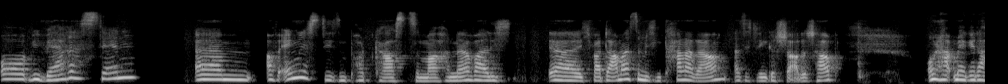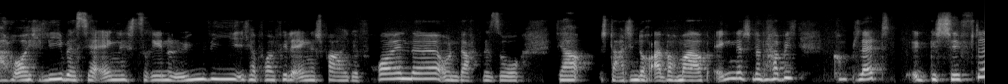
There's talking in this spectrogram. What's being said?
oh, wie wäre es denn, ähm, auf Englisch diesen Podcast zu machen, ne? weil ich, äh, ich war damals nämlich in Kanada, als ich den gestartet habe und habe mir gedacht, oh, ich liebe es ja, Englisch zu reden und irgendwie, ich habe voll viele englischsprachige Freunde und dachte mir so, ja, starte ihn doch einfach mal auf Englisch. Und dann habe ich komplett äh, geschiftet,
